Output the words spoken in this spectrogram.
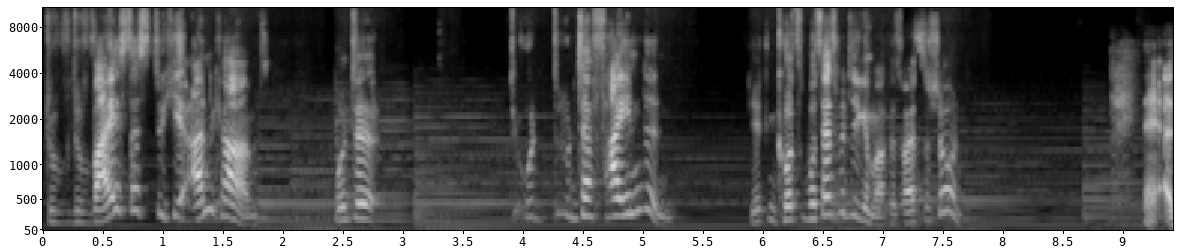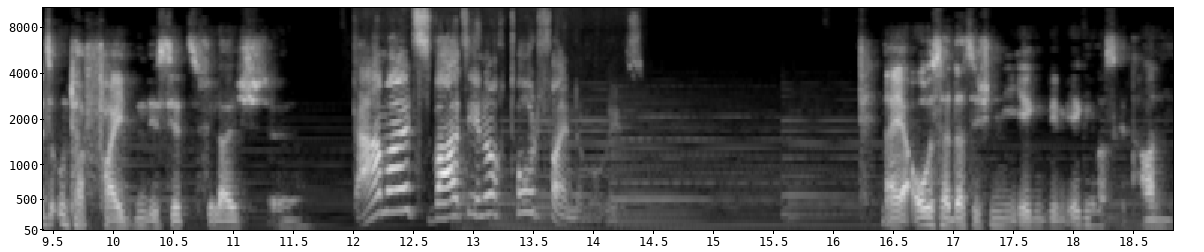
du, du weißt, dass du hier ankamst. Unter, unter Feinden. Die hat einen kurzen Prozess mit dir gemacht, das weißt du schon. Naja, also unter Feinden ist jetzt vielleicht. Äh... Damals wart ihr noch Todfeinde, Maurice. Naja, außer dass ich nie irgendwem irgendwas getan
